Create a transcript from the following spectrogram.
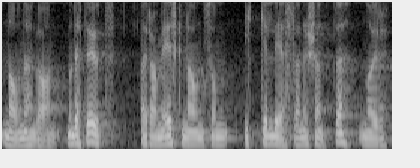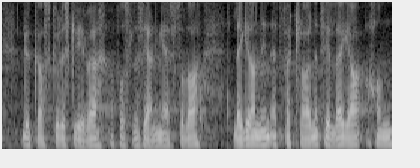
navnet han ga han. Men dette er jo et arameisk navn som ikke leserne skjønte når Lukas skulle skrive apostelens gjerninger. Så da legger han inn et forklarende tillegg. Ja, han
